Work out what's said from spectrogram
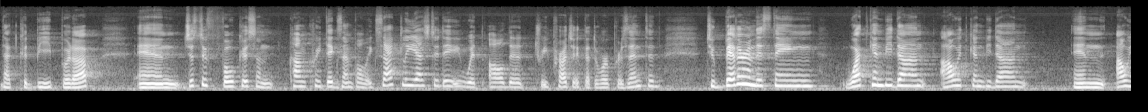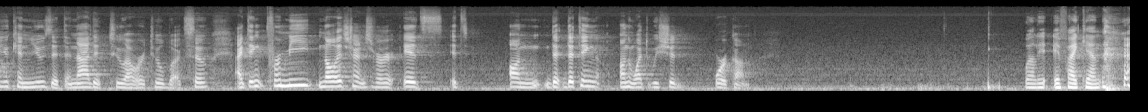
that could be put up. And just to focus on concrete example, exactly yesterday with all the three projects that were presented, to better understand what can be done, how it can be done, and how you can use it and add it to our toolbox. So I think for me, knowledge transfer, it's, it's on the, the thing on what we should work on. Well, if I can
